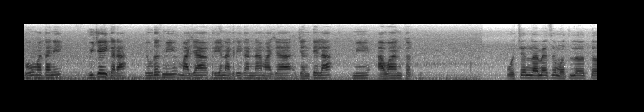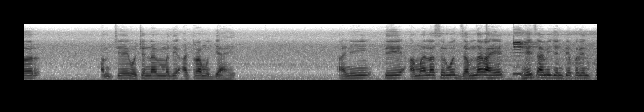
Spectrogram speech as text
बहुमताने विजयी करा. एवढंच मी माझ्या प्रिय नागरिकांना माझ्या जनतेला मी आवाहन करतो. वचननाम्याचं म्हटलं तर आमचे वचननाम्यामध्ये अठरा मुद्दे आहेत. आणि ते आम्हाला सर्व जमणार आहेत हेच आम्ही जनतेपर्यंत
